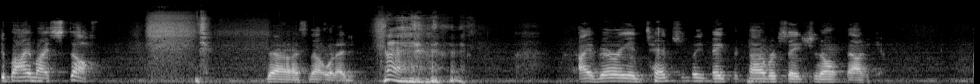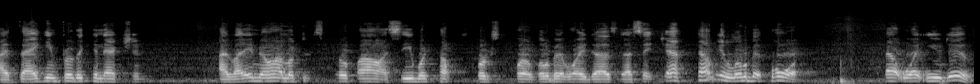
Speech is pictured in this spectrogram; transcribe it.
you buy my stuff. no, that's not what I do. I very intentionally make the conversation all about him. I thank him for the connection. I let him know I looked at his profile. I see what company works for, a little bit of what he does. And I say, Jeff, tell me a little bit more about what you do.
